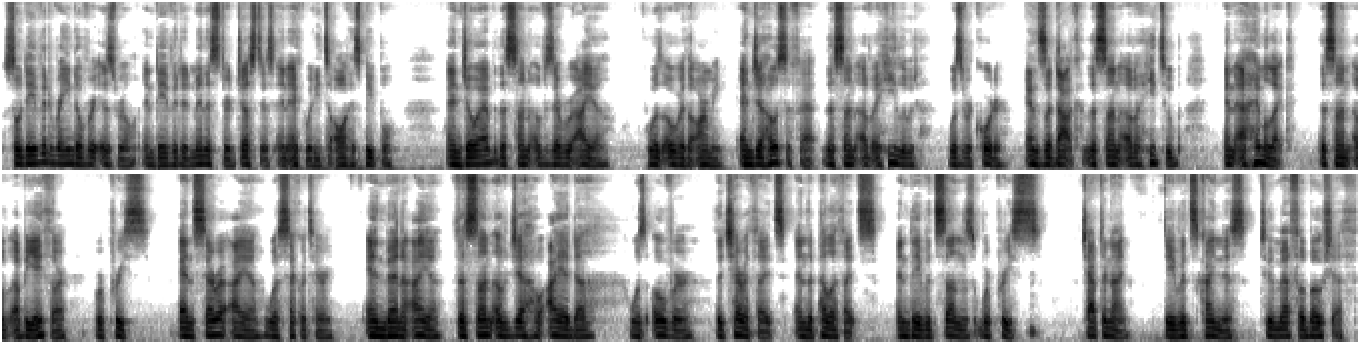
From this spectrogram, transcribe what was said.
So David reigned over Israel, and David administered justice and equity to all his people. And Joab the son of Zeruiah was over the army, and Jehoshaphat the son of Ahilud was recorder, and Zadok the son of Ahitub, and Ahimelech the son of Abiathar were priests, and Seraiah was secretary, and Benaiah the son of Jehoiada was over the Cherethites and the Pelethites, and David's sons were priests. Chapter 9 David's kindness to Mephibosheth.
